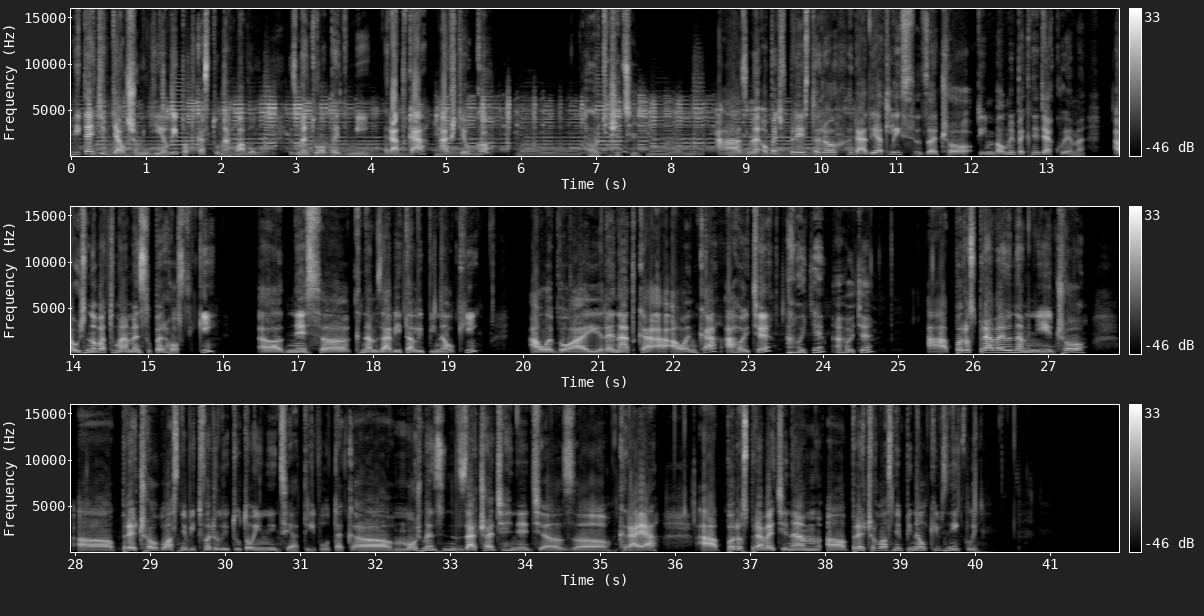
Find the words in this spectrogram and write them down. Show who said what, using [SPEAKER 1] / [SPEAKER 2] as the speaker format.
[SPEAKER 1] Vítajte v ďalšom dieli podcastu Na hlavu. Sme tu opäť my, Radka a Števko.
[SPEAKER 2] Ahojte všetci.
[SPEAKER 1] A sme opäť v priestoroch Radiatlis, za čo im veľmi pekne ďakujeme. A už znova tu máme super hostky. Dnes k nám zavítali Pinelky, alebo aj Renátka a Alenka. Ahojte.
[SPEAKER 3] Ahojte.
[SPEAKER 4] Ahojte.
[SPEAKER 1] A porozprávajú nám niečo, prečo vlastne vytvorili túto iniciatívu. Tak môžeme začať hneď z kraja a porozprávajte nám, prečo vlastne Pinelky vznikli.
